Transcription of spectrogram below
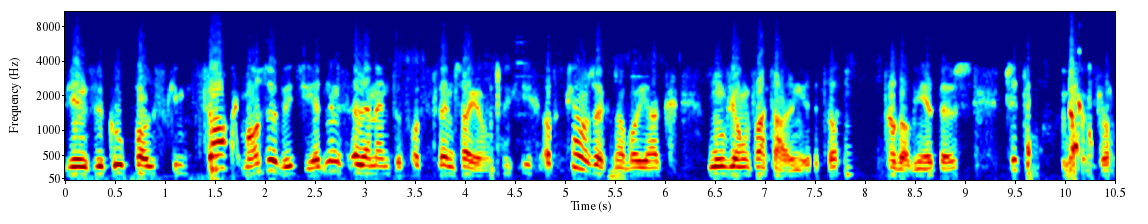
w języku polskim, co może być jednym z elementów odstręczających ich od książek, no bo jak mówią fatalnie, to podobnie też czytają bardzo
